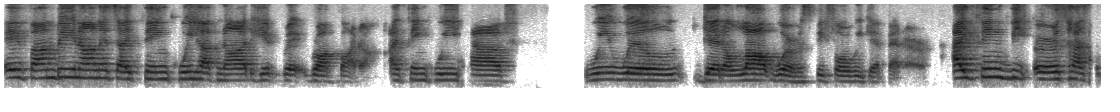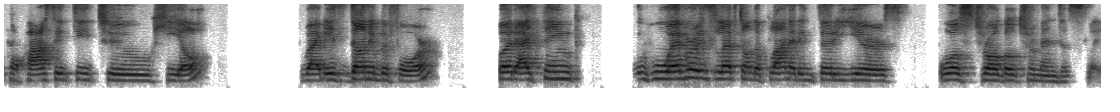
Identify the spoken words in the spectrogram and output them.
If i'm being honest i think we have not hit rock bottom. I think we have we will get a lot worse before we get better. I think the earth has the capacity to heal right? It's done it before. But I think whoever is left on the planet in 30 years will struggle tremendously.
